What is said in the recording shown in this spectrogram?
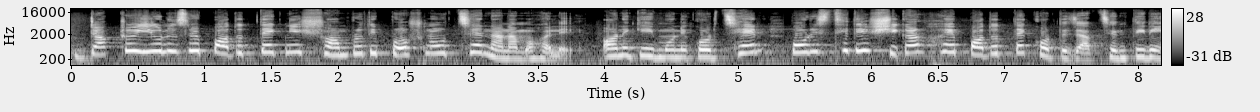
ডক্টর ইউনুসের পদত্যাগ নিয়ে সম্প্রতি প্রশ্ন উঠছে নানা মহলে। অনেকেই মনে করছেন পরিস্থিতির শিকার হয়ে পদত্যাগ করতে যাচ্ছেন তিনি।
